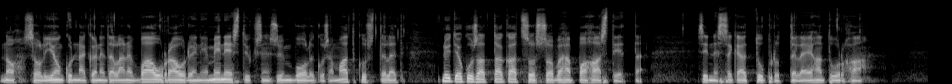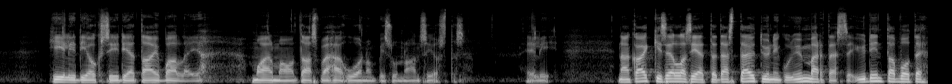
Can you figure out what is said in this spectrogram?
no se oli jonkunnäköinen tällainen vaurauden ja menestyksen symboli, kun sä matkustelet. Nyt joku saattaa katsoa, se on vähän pahasti, että sinne sä käyt tupruttelee ihan turhaa hiilidioksidia taivaalle ja maailma on taas vähän huonompi sun ansiostasi. Eli – Nämä kaikki sellaisia, että tästä täytyy niin kuin ymmärtää se ydintavoite,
